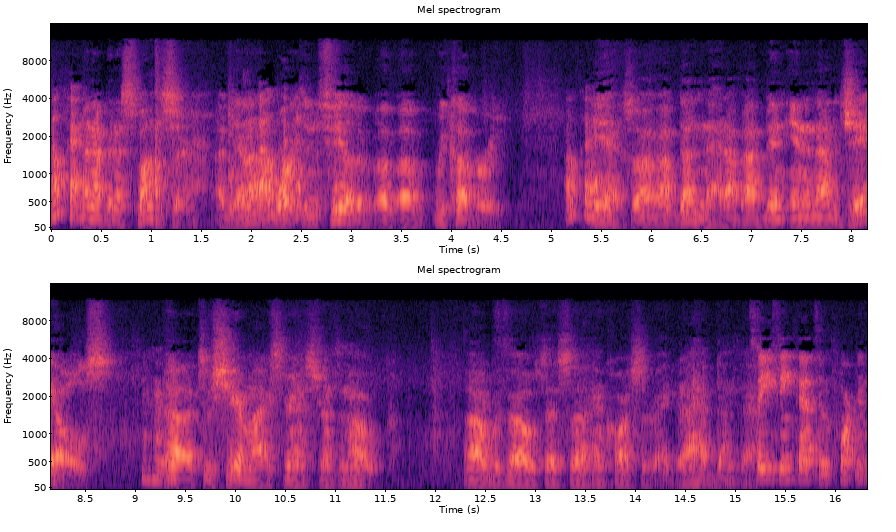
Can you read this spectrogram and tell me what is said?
okay. and I've been a sponsor. I've done. I've Okay. worked in the field of, of, of recovery. Okay. Yeah, so I've, I've done that. I've, I've been in and out of jails uh, to share my experience, strength, and hope uh, with those that's uh, incarcerated. I have done that. So you think that's important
